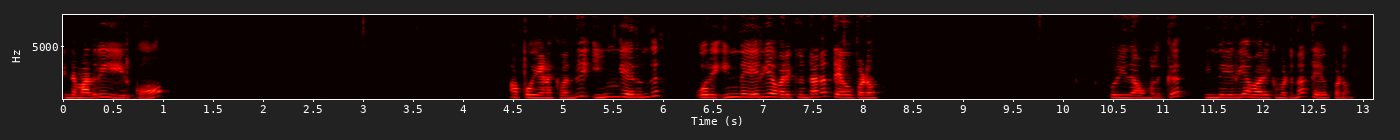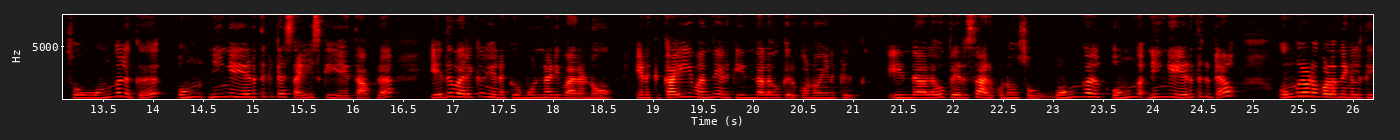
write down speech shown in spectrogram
இந்த மாதிரி இருக்கும். அப்போது எனக்கு வந்து இங்கேருந்து ஒரு இந்த ஏரியா வரைக்கும் தானே தேவைப்படும். புரியுதா உங்களுக்கு? இந்த ஏரியா வரைக்கும் மட்டும்தான் தேவைப்படும். ஸோ உங்களுக்கு உங் நீங்கள் எடுத்துக்கிட்ட சைஸ்க்கு ஏற்றாப்புல எது வரைக்கும் எனக்கு முன்னாடி வரணும்? எனக்கு கை வந்து எனக்கு இந்த அளவுக்கு இருக்கணும். எனக்கு இந்த அளவு பெருசாக இருக்கணும். ஸோ உங்கள் உங்கள் நீங்கள் எடுத்துக்கிட்ட உங்களோட குழந்தைங்களுக்கு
